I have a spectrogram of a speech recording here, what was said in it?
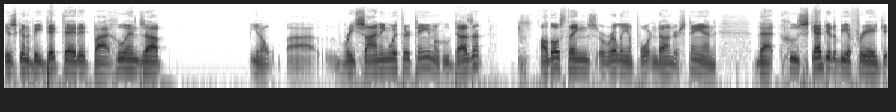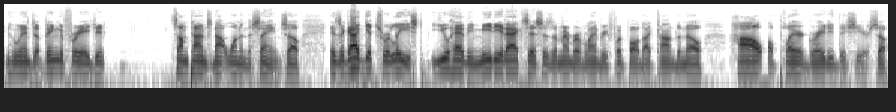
is going to be dictated by who ends up, you know, uh, re signing with their team or who doesn't. All those things are really important to understand that who's scheduled to be a free agent and who ends up being a free agent sometimes not one and the same. So as a guy gets released, you have immediate access as a member of LandryFootball.com to know how a player graded this year. So it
